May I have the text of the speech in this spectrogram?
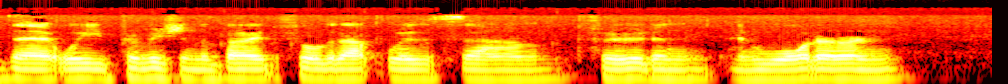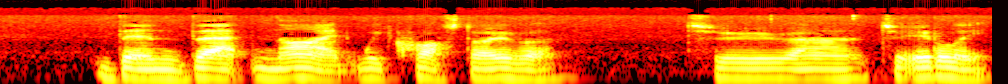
That we provisioned the boat, filled it up with um, food and, and water, and then that night we crossed over to uh, to Italy.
